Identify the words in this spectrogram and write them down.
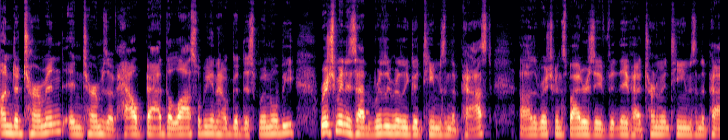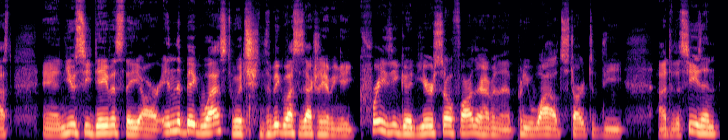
undetermined in terms of how bad the loss will be and how good this win will be. Richmond has had really, really good teams in the past. Uh, the Richmond Spiders, they've they've had tournament teams in the past, and UC Davis, they are in the Big West, which the Big West is actually having a crazy good year so far. They're having a pretty wild start to the uh, to the season.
